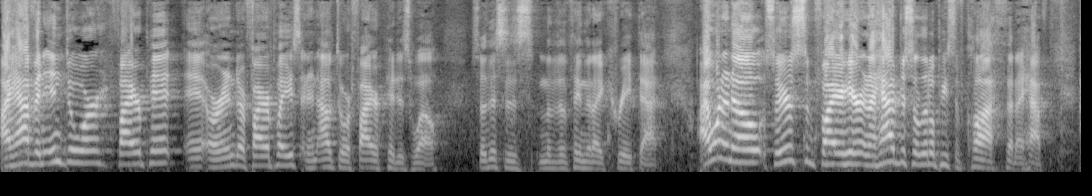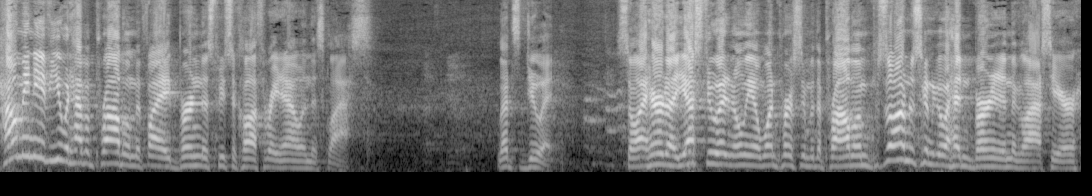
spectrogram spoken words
I have an indoor fire pit eh, or indoor fireplace and an outdoor fire pit as well. So this is the thing that I create that. I want to know, so here's some fire here, and I have just a little piece of cloth that I have. How many of you would have a problem if I burn this piece of cloth right now in this glass? Let's do it. So I heard a yes to it and only a one person with a problem. So I'm just going to go ahead and burn it in the glass here.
